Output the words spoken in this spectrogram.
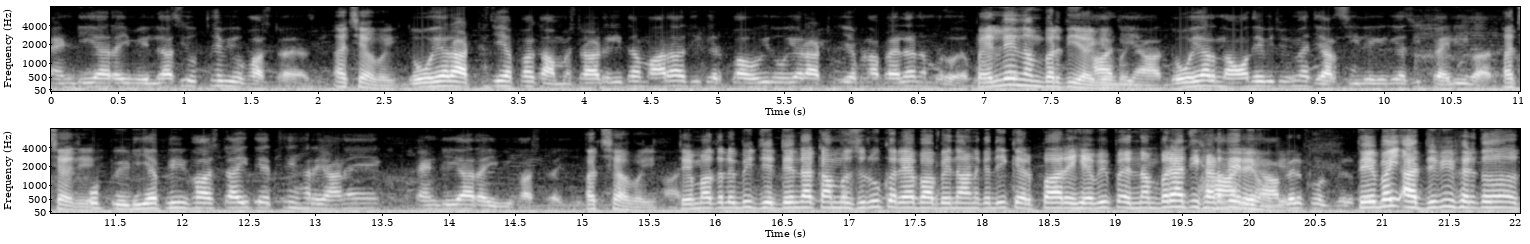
ਐਨਡੀਆਰਆਈ ਮੇਲਾ ਸੀ ਉੱਥੇ ਵੀ ਉਹ ਫਸਟ ਆਇਆ ਸੀ। ਅੱਛਾ ਬਾਈ। 2008 'ਚ ਆਪਾਂ ਕੰਮ ਸਟਾਰਟ ਕੀਤਾ ਮਹਾਰਾਜ ਦੀ ਕਿਰਪਾ ਹੋਈ 2008 'ਚ ਆਪਣਾ ਪਹਿਲਾ ਨੰਬਰ ਹੋਇਆ। ਪਹਿਲੇ ਨੰਬਰ ਤੇ ਆ ਗਏ ਹਾਂਜੀ ਬਾਈ। ਹਾਂ 2009 ਦੇ ਵਿੱਚ ਵੀ ਮੈਂ ਜਰਸੀ ਲੈ ਕੇ ਗਿਆ ਸੀ ਪਹਿਲੀ ਵਾਰ। ਅੱਛਾ ਜੀ। ਉਹ ਪੀਡੀਐਫ ਵੀ ਫਸਟ ਆਈ ਤੇ ਇੱਥੇ ਹਰਿਆਣੇ ਐਨਡੀਆਰਆਈ ਵੀ ਫਸਟ ਆਈ ਹੈ। ਅੱਛਾ ਬਾਈ। ਤੇ ਮਤਲਬ ਵੀ ਜਿੱਦਾਂ ਦਾ ਕੰਮ ਸ਼ੁਰੂ ਕਰਿਆ ਬਾਬੇ ਨਾਨਕ ਦੀ ਕਿਰਪਾ ਰਹੀ ਹੈ ਵੀ ਪ- ਨੰਬਰਾਂ 'ਚ ਹੀ ਖੜਦੇ ਹਾਂਜੀ, ਹਾਂ ਬਿਲਕੁਲ ਬਿਲਕੁਲ। ਤੇ ਬਾਈ ਅੱਜ ਵੀ ਫਿਰ ਤੋਂ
